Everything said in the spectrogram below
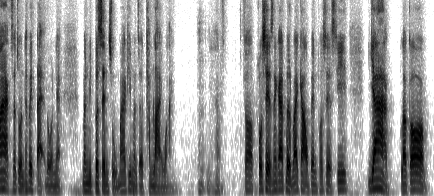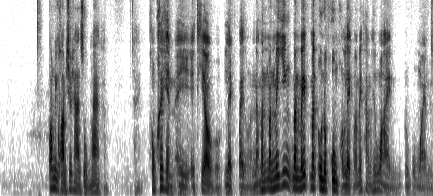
มากซะจนถ้าไปแตะโดนเนี่ยมันมีเปอร์เซ็นต์สูงมากที่มันจะทำลายไวน์นะครับก็ process ในการเปิดไวน์เก่าเป็น process ที่ยากแล้วก็ต้องมีความเชี่ยวชาญสูงมากครับ ผมเคยเห็นไอ้ไอ้ที่เอาเหล็กไปตรงนั้นนะมันมันไม่ยิ่งมันไม่มันอุณหภูมิของเหล็กมันไม่ทำให้ไวน์อุณหภูมิไวน์มัน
